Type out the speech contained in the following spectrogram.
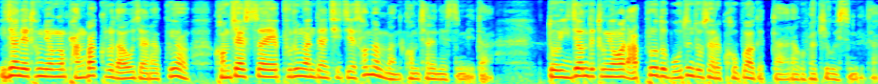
이 전 대통령은 방 밖으로 나오지 않았고요. 검찰 수사에 불응한다는 취지의 서면만 검찰에 냈습니다. 또 이 전 대통령은 앞으로도 모든 조사를 거부하겠다라고 밝히고 있습니다.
